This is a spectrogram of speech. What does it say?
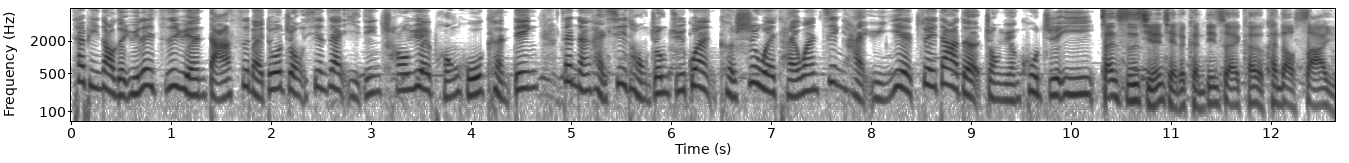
太平岛的鱼类资源达四百多种，现在已经超越澎湖、垦丁，在南海系统中居冠，可视为台湾近海渔业最大的种源库之一。三十几年前的垦丁是还可以看到鲨鱼。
